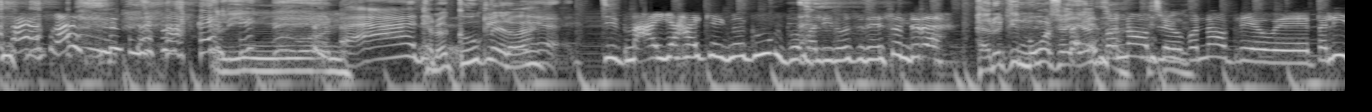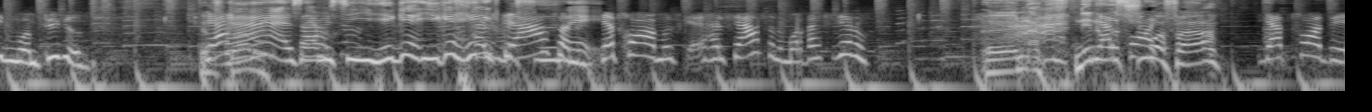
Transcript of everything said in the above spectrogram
63. Berlinmuren. Ah, det, Kan du ikke google, eller hvad? Ja, det, Nej, jeg har ikke noget Google på mig lige nu, så det er sådan det der. Havde du ikke din mor til at hjælpe dig? Hvornår blev, hvornår blev øh, Berlinmuren bygget? Det Ja. ja, altså jeg vil sige, ikke, ikke helt ved siden 70'erne. af. Jeg tror måske 70'erne, mor. Hvad siger du? Øh, nej, 1947. Jeg tror, det...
